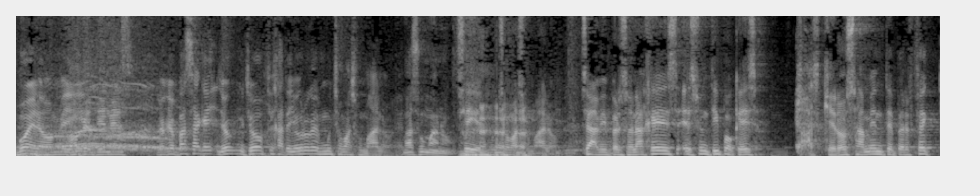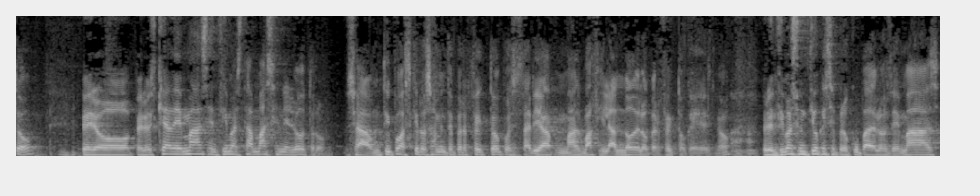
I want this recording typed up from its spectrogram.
Bueno, mi... No, que tienes- Lo que pasa que yo, yo, fíjate, yo creo que es mucho más humano. ¿eh? Más humano. Sí, es mucho más humano. O sea, mi personaje es, es un tipo que es asquerosamente perfecto, pero, pero es que además encima está más en el otro. O sea, un tipo asquerosamente perfecto pues estaría más vacilando de lo perfecto que es, ¿no? Pero encima es un tío que se preocupa de los demás,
